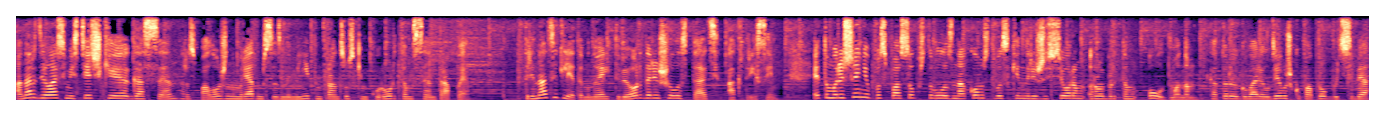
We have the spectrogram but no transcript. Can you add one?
Она родилась в местечке Гассен, расположенном рядом со знаменитым французским курортом Сен-Тропе. В 13 лет Эммануэль твердо решила стать актрисой. Этому решению поспособствовало знакомство с кинорежиссером Робертом Олдманом, который уговорил девушку попробовать себя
